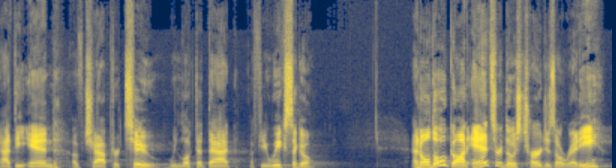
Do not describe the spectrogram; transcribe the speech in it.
at the end of chapter 2. We looked at that a few weeks ago. And although God answered those charges already,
